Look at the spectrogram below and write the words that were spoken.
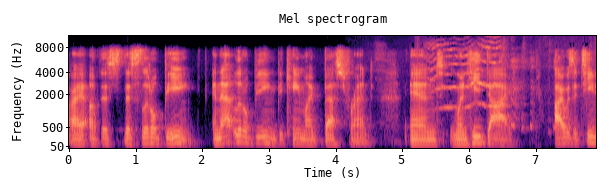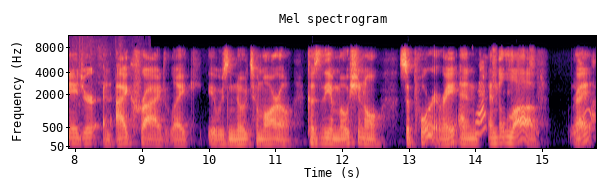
right, of this this little being, and that little being became my best friend. And when he died, I was a teenager and I cried like it was no tomorrow because the emotional support, right? And and the love, right? Yeah.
